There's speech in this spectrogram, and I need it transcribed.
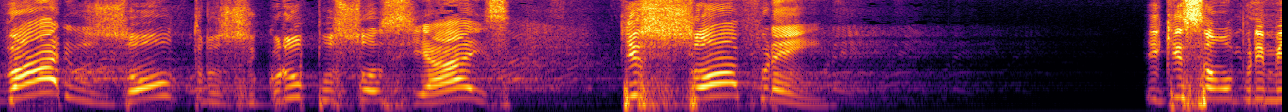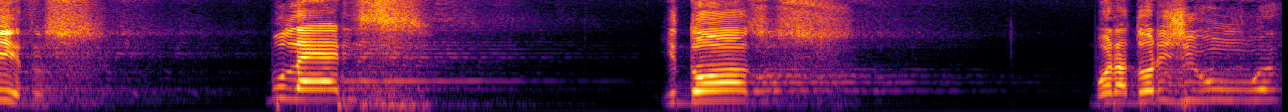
vários outros grupos sociais que sofrem e que são oprimidos. Mulheres, idosos, moradores de rua,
